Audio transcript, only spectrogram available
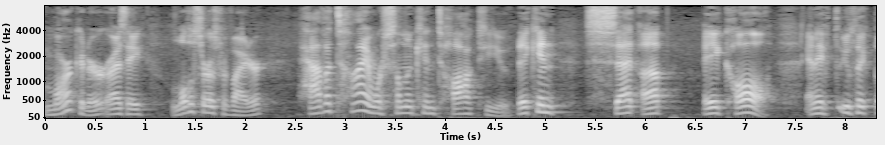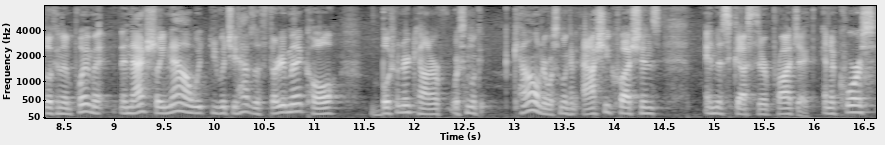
marketer or as a local service provider, have a time where someone can talk to you. They can set up a call. And if you click book an appointment, and actually now what you have is a 30 minute call booked on your calendar where someone can, calendar where someone can ask you questions and discuss their project. And of course,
